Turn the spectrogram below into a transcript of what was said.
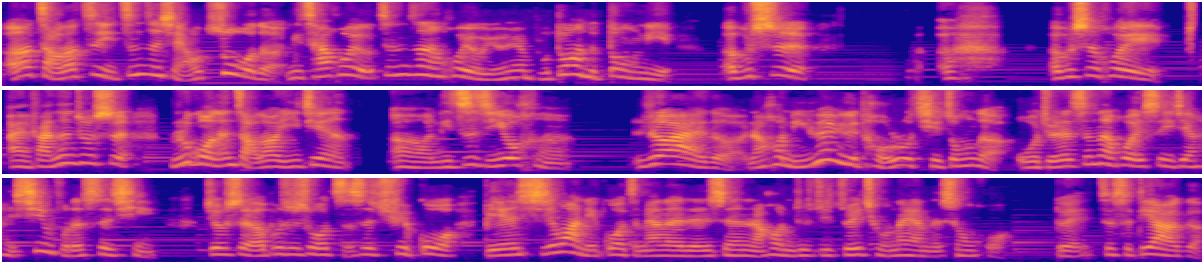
呃，找到自己真正想要做的，你才会有真正会有源源不断的动力，而不是。呃，而不是会，哎，反正就是，如果能找到一件，呃，你自己又很热爱的，然后你愿意投入其中的，我觉得真的会是一件很幸福的事情，就是而不是说只是去过别人希望你过怎么样的人生，然后你就去追求那样的生活。对，这是第二个。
